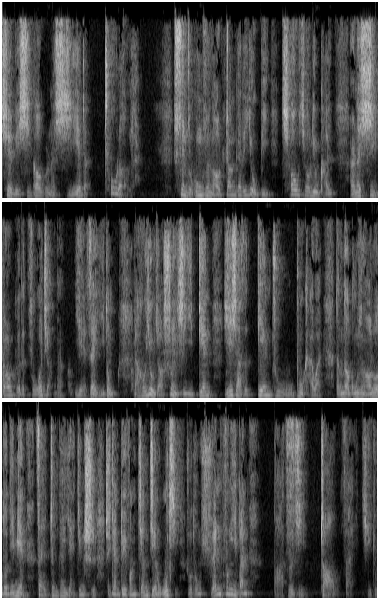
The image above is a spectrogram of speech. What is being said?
却被细高个呢斜着抽了回来，顺着公孙敖张开的右臂悄悄溜开，而那细高个的左脚呢也在移动，然后右脚顺势一颠，一下子颠出五步开外。等到公孙敖落到地面，再睁开眼睛时，只见对方将剑舞起，如同旋风一般，把自己。罩在其中，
